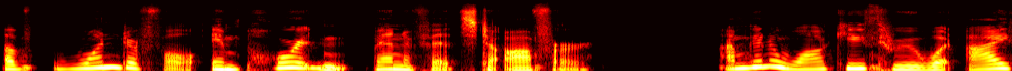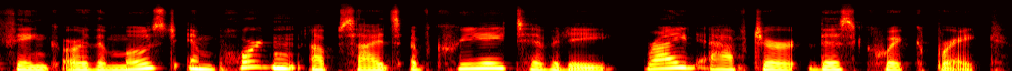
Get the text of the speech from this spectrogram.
of wonderful, important benefits to offer. I'm going to walk you through what I think are the most important upsides of creativity right after this quick break.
